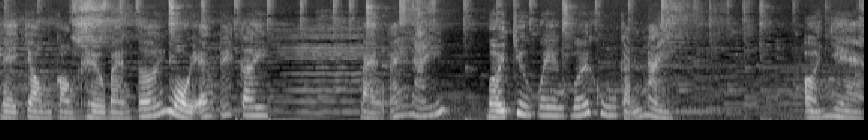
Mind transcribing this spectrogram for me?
mẹ chồng còn khều bạn tới ngồi ăn trái cây. Bạn ấy nấy, bởi chưa quen với khung cảnh này. Ở nhà,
